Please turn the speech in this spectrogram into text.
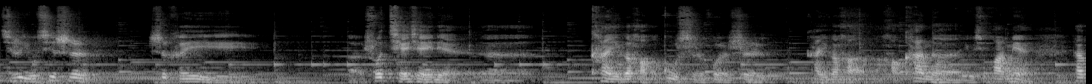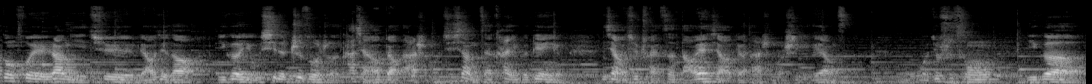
其实游戏是是可以，呃，说浅显一点，呃，看一个好的故事，或者是。看一个好好看的游戏画面，它更会让你去了解到一个游戏的制作者他想要表达什么。就像你在看一个电影，你想要去揣测导演想要表达什么是一个样子。我就是从一个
